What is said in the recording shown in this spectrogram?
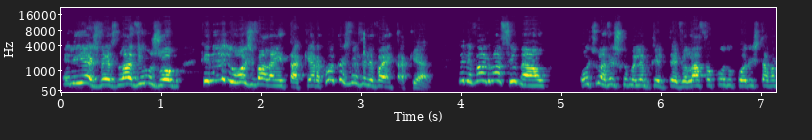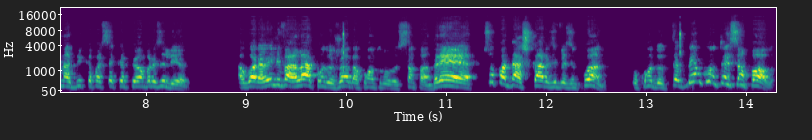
Ele ia, às vezes, lá via um jogo. Que nem ele hoje vai lá em Itaquera. Quantas vezes ele vai em Itaquera? Ele vai numa final. A última vez que eu me lembro que ele teve lá foi quando o Corinthians estava na bica para ser campeão brasileiro. Agora, ele vai lá quando joga contra o Santo André, só para dar as caras de vez em quando, ou quando, mesmo quando está em São Paulo,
